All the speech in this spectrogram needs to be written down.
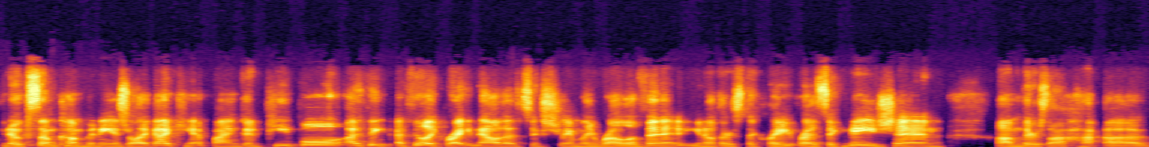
you know some companies are like i can't find good people. I think i feel like right now that's extremely relevant. You know there's the great resignation. Um, there's a, a,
